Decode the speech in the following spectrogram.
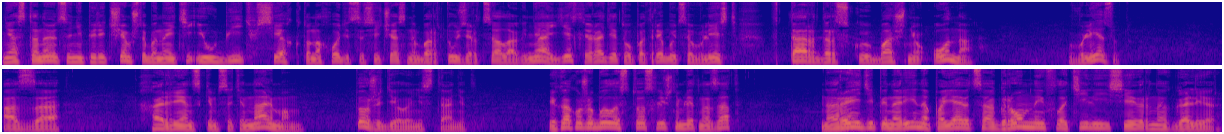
не остановится ни перед чем, чтобы найти и убить всех, кто находится сейчас на борту зерцала огня, если ради этого потребуется влезть в Тардарскую башню Она, влезут. А за Харенским Сатинальмом тоже дело не станет. И как уже было сто с лишним лет назад, на рейде Пинарина появятся огромные флотилии северных галер,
